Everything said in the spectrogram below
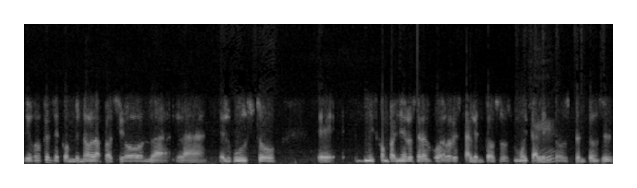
yo creo que se combinó la pasión, la, la, el gusto. eh, mis compañeros eran jugadores talentosos, muy talentosos, entonces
